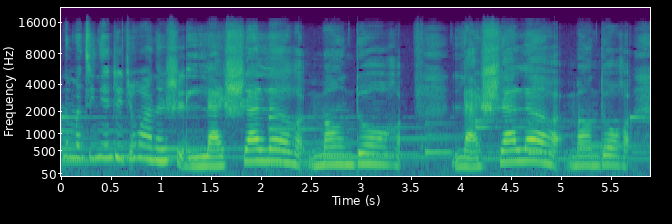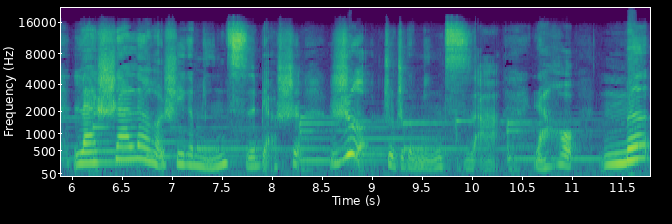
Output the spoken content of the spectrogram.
那么今天这句话呢是 La chaleur m'endort。La chaleur m'endort。La chaleur 是一个名词，表示热，就这个名词啊。然后 me。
